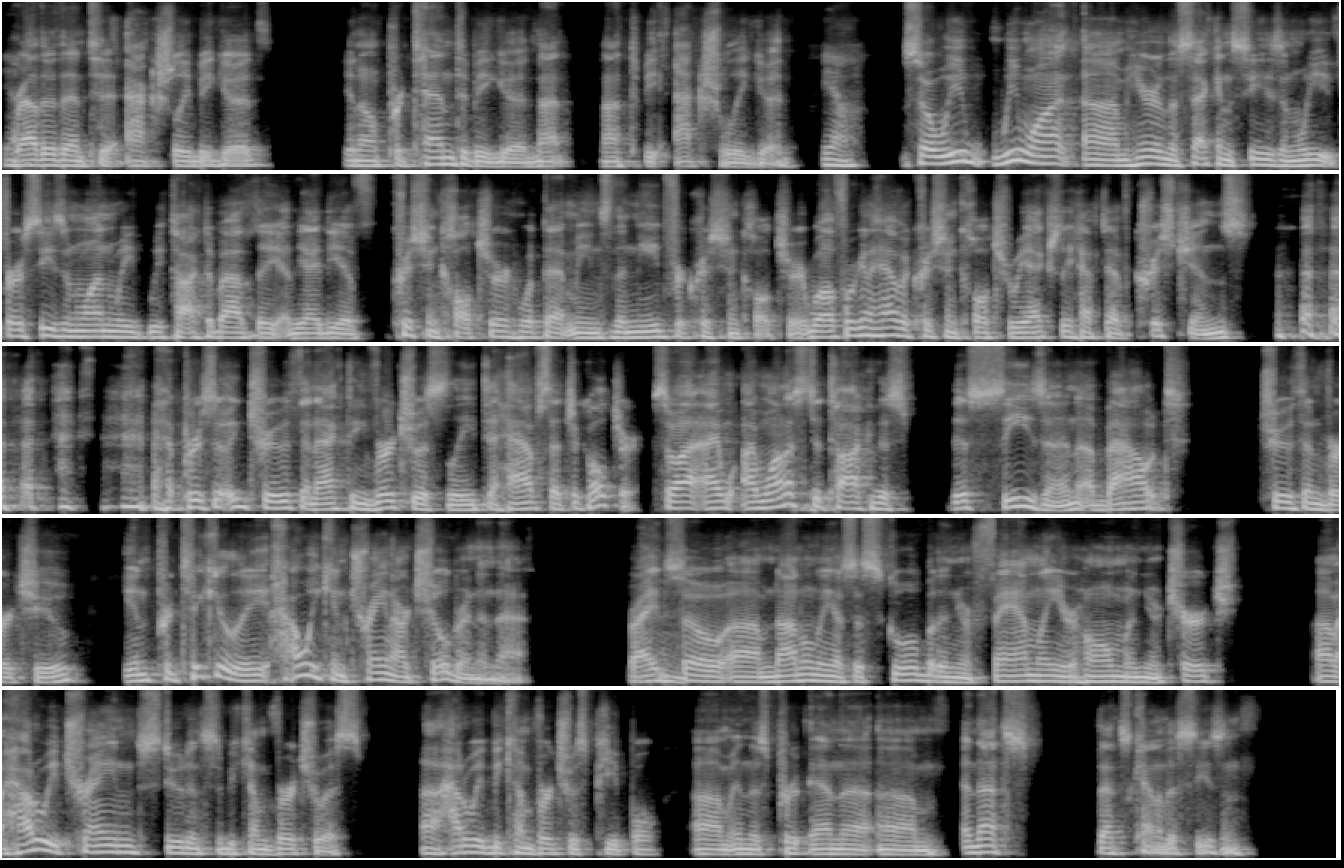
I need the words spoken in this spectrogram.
yeah. rather than to actually be good you know pretend to be good not not to be actually good. Yeah. So we we want um, here in the second season we first season one we we talked about the the idea of christian culture what that means the need for christian culture. Well if we're going to have a christian culture we actually have to have christians pursuing truth and acting virtuously to have such a culture. So i i want us to talk this this season about truth and virtue in particularly how we can train our children in that right? Mm. So, um, not only as a school, but in your family, your home, and your church. Um, how do we train students to become virtuous? Uh, how do we become virtuous people um, in this? Per- and the um, and that's that's kind of the season.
